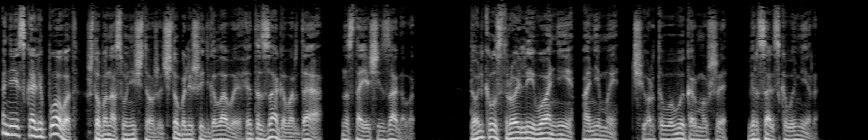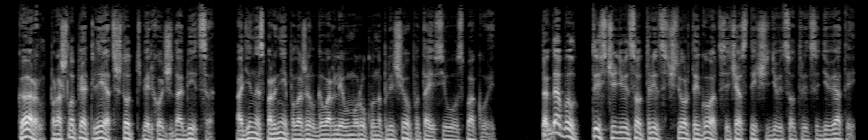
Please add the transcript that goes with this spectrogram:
Они искали повод, чтобы нас уничтожить, чтобы лишить головы. Это заговор, да, Настоящий заговор. Только устроили его они, а не мы, чертово выкормавшие Версальского мира. «Карл, прошло пять лет, что ты теперь хочешь добиться?» Один из парней положил говорливому руку на плечо, пытаясь его успокоить. Тогда был 1934 год, сейчас 1939.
